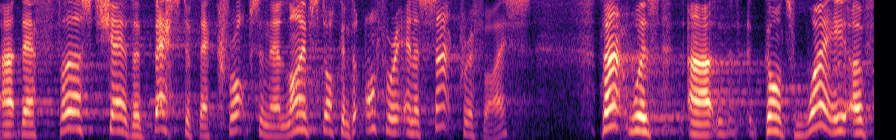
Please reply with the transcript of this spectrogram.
uh, their first share, the best of their crops and their livestock, and to offer it in a sacrifice, that was uh, God's way of,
